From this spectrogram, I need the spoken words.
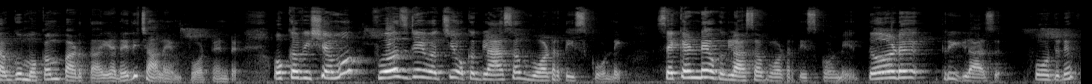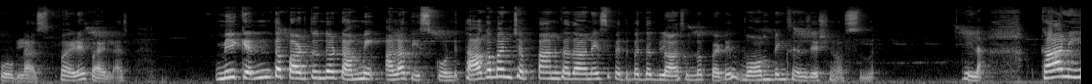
తగ్గు ముఖం పడతాయి అనేది చాలా ఇంపార్టెంట్ ఒక విషయము ఫస్ట్ డే వచ్చి ఒక గ్లాస్ ఆఫ్ వాటర్ తీసుకోండి. సెకండ్ డే ఒక గ్లాస్ ఆఫ్ వాటర్ తీసుకోండి. Third day three glass fourth day four glass five day five glass. మీకు ఎంత పడుతుందో టమ్మి అలా తీసుకోండి. తాగమని చెప్పాను కదా అనేసి పెద్ద పెద్ద గ్లాసుల్లో పెట్టి వామిటింగ్ సెన్సేషన్ వస్తుంది. ఇలా. కానీ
